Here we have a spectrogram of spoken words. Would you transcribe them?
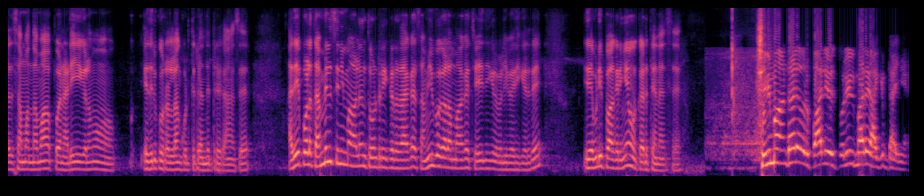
அது சம்மந்தமாக இப்போ நடிகைகளும் எதிர்குறல்லாம் கொடுத்துட்டு வந்துட்டு இருக்காங்க சார். அதே போல் தமிழ் சினிமாவிலும் தோன்றியிருக்கிறதாக சமீப காலமாக செய்திகள் வெளிவருகிறது. இது எப்படி பார்க்குறீங்க? உங்கள் கருத்து என்ன சார்? சினிமா என்றாலே ஒரு பாலியல் தொழில் மாதிரி ஆக்கிவிட்டாங்க.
